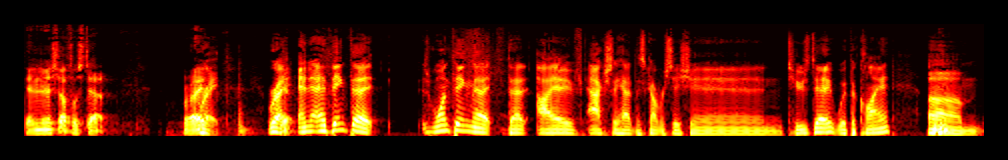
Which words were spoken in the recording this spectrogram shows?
than in a shuffle step. Right? Right. Right. Yeah. And I think that one thing that that I've actually had this conversation Tuesday with a client. Um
